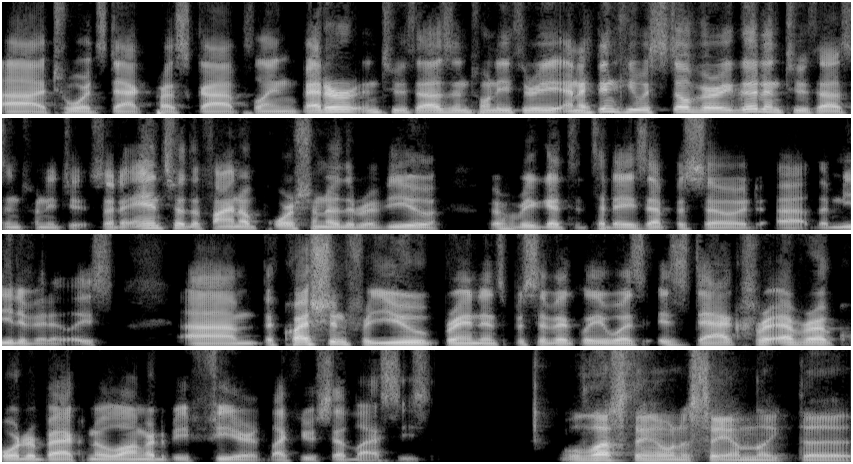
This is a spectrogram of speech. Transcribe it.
uh, towards Dak Prescott playing better in 2023. And I think he was still very good in 2022. So to answer the final portion of the review before we get to today's episode, uh, the meat of it at least, um, the question for you, Brandon, specifically was Is Dak forever a quarterback no longer to be feared, like you said last season? Well, last thing I want to say on like the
